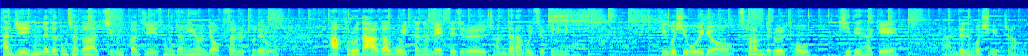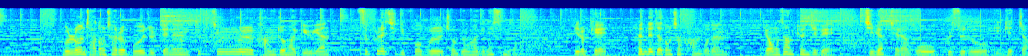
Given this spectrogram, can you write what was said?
단지 현대자동차가 지금까지 성장해온 역사를 토대로 앞으로 나아가고 있다는 메시지를 전달하고 있을 뿐입니다. 이것이 오히려 사람들을 더욱 기대하게 만드는 것이겠죠. 물론 자동차를 보여줄 때는 특징을 강조하기 위한 splash 기법을 적용하긴 했습니다. 이렇게 현대자동차 광고는 영상 편집의 집약체라고 볼 수도 있겠죠.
